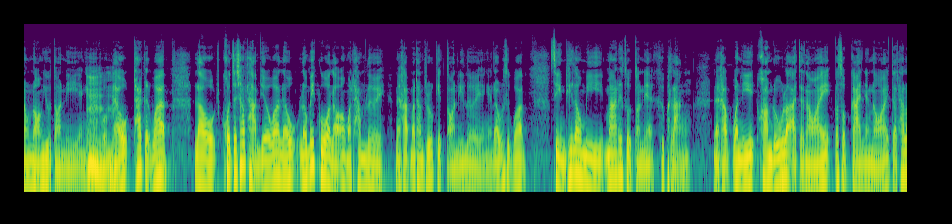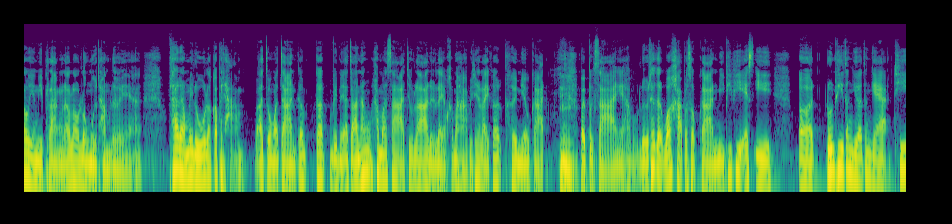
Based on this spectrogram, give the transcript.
น้องๆอยู่ตอนนี้อย่างเงี้ยครับผมอืมแล้วถ้าเกิดว่าเราคนจะชอบถามเยอะว่าแล้วเราไม่กลัวเหรอออกมาทำเลยนะครับมาทำธุรกิจตอนนี้เลยอย่างเงี้ยเรารู้สึกว่าสิ่งที่เรามีมากที่สุดตอนเนี้ยคือพลังนะครับ วันนี้ความรู้เราอาจจะน้อยประสบการณ์ยังน้อย แต่ถ้าเรายังมีพลังแล้วเราลงมือทำเลยนะฮะถ้าเราไม่รู้เราก็ไปถาม อาจารย์อาจารย์ก็ก็เป็นอาจารย์ทั้งธรรมศาสตร์จุฬาหรืออะไรมหาวิทยาลัยก็เคยมีโอกาสอืมไปปรึกษาอย่างเงี้ยครับผมหรือถ้าเกิดว่าขาดประสบการณ์มีพี่พีเอสเอ่อรุ่นพี่ตั้งเยอะตั้งแยะที่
